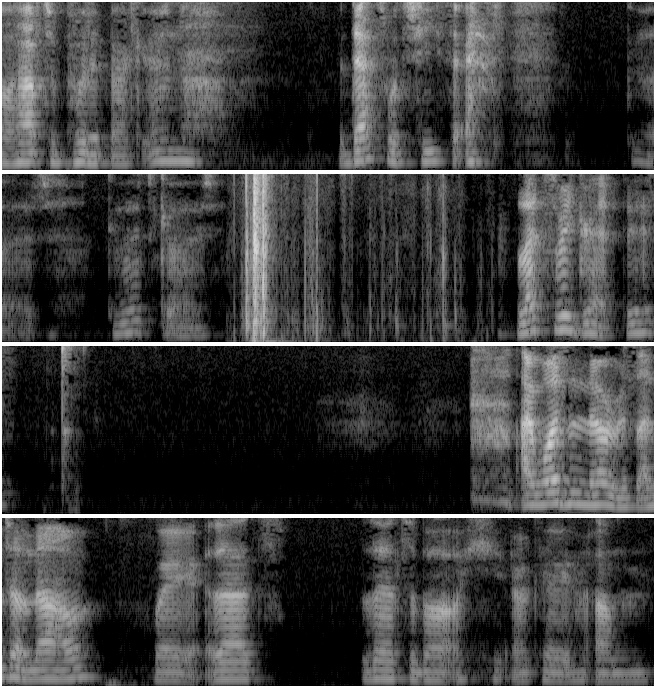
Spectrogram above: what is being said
I'll have to put it back in. That's what she said. Good, good, good. Let's regret this. I wasn't nervous until now. Wait, that's that's about here. Okay, um.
